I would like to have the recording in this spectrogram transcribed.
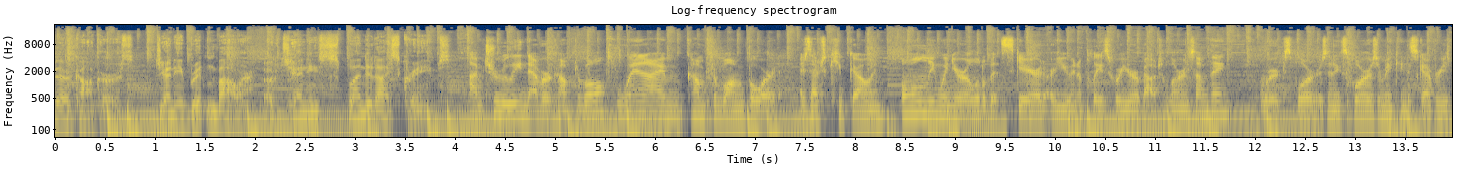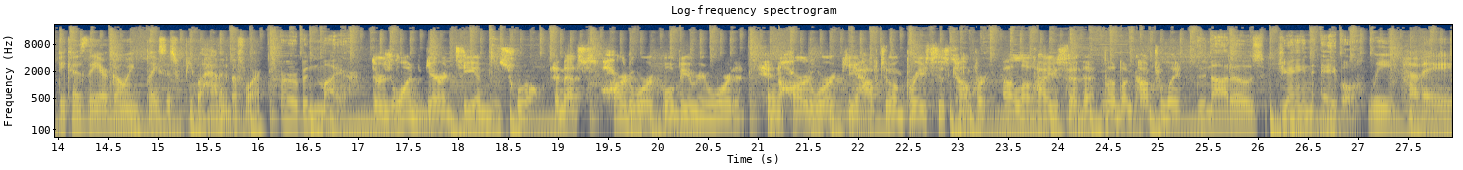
there, conquerors. Jeni Britton Bauer of Jeni's Splendid Ice Creams. I'm truly never comfortable. When I'm comfortable, I'm bored. I just have to keep going. Only when you're a little bit scared are you in a place where you're about to learn something. We're explorers, and explorers are making discoveries because they are going places where people haven't before. Urban Meyer. There's one guarantee in this world, and that's hard work will be rewarded. And hard work, you have to embrace discomfort. I love how you said that. Live uncomfortably. Donatos' Jane Abell. We have a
